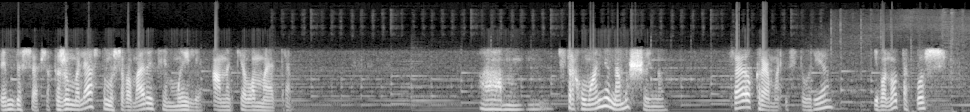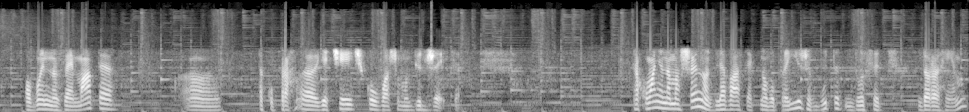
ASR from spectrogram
тим дешевше. Кажу миляж, тому що в Америці милі, а не кілометри. А, страхування на машину це окрема історія, і воно також повинно займати е, таку е, ячеєчку у вашому бюджеті. Страхування на машину для вас, як новоприїжджих, буде досить дорогим.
